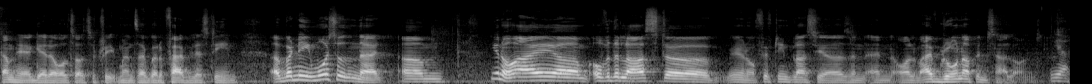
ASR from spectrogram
come here, get all sorts of treatments. I've got a fabulous team. Uh, but no, more so than that, um, you know, I um, over the last uh, you know 15 plus years and and all, of, I've grown up in salons. Yeah.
